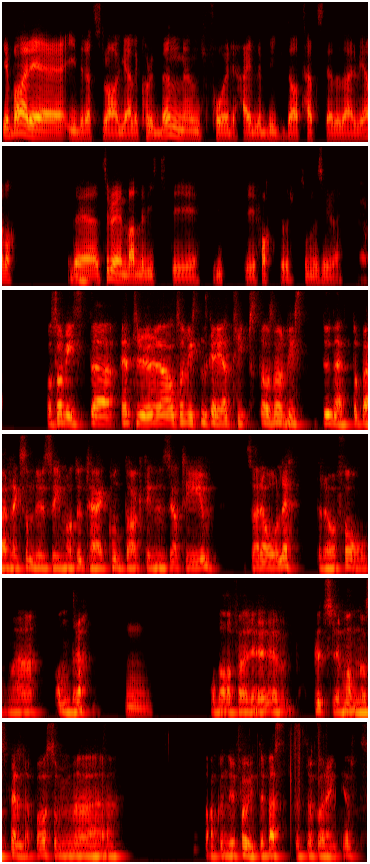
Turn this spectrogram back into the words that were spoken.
ikke bare idrettslaget eller klubben, men for hele bygda, tettstedet der vi er. da. Det Mm. tror jeg er en veldig viktig, viktig faktor, som du sier der. Og så hvis, jeg tror, altså hvis en skal gi et tips, da, så hvis du nettopp er slik som du sier, med at du tar kontakt, initiativ, så er det òg lettere å få med andre. Mm. Og da får du plutselig mange å spille på som, eh, Da kan du få ut det beste av hver enkelt.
